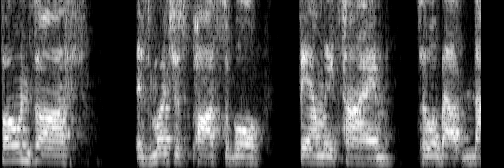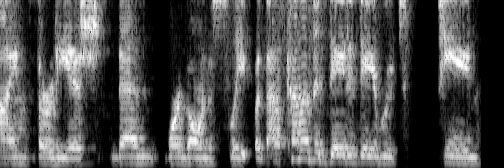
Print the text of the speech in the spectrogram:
phones off as much as possible, family time till about 9:30ish. Then we're going to sleep. But that's kind of the day-to-day routine.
